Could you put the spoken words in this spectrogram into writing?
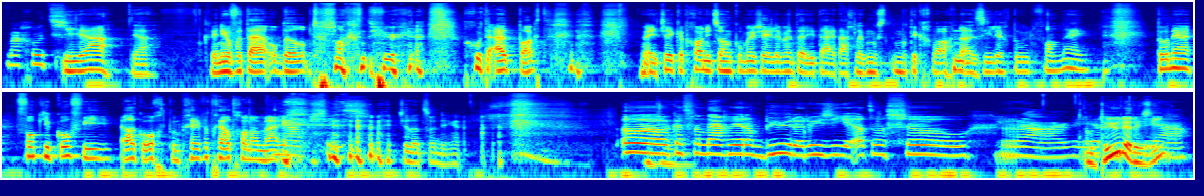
Maar goed. Ja, ja. Ik weet niet of het daar op de, op de lange duur goed uitpakt. Weet je, ik heb gewoon niet zo'n commerciële mentaliteit. Eigenlijk moest, moet ik gewoon zielig doen van nee. Doneer, fok je koffie elke ochtend. Geef het geld gewoon aan mij. Ja, precies. Weet je, dat soort dingen. Oh, ik had vandaag weer een burenruzie. Het was zo raar weer. Een burenruzie? Ja.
